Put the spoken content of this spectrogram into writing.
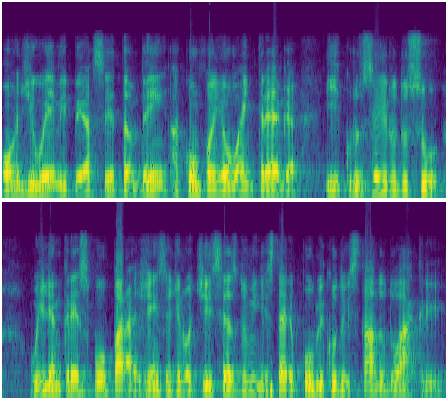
onde o MPAC também acompanhou a entrega, e Cruzeiro do Sul. William Crespo, para a Agência de Notícias do Ministério Público do Estado do Acre.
